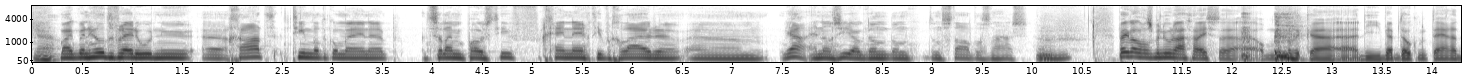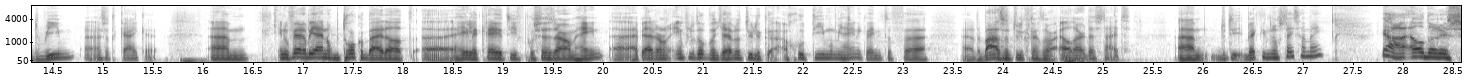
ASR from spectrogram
Ja. Maar ik ben heel tevreden hoe het nu eh, gaat. Het team wat ik om me heen heb. Het is alleen maar positief. Geen negatieve geluiden. Ehm, ja, en dan zie je ook, dan, dan, dan staat het als een huis. Mhm. Ben ik nog wel eens benieuwd naar geweest eh, eh, op het moment dat ik eh, eh, die webdocumentaire Dream eh zat te kijken. Ehm, in hoeverre ben jij nog betrokken bij dat eh, hele creatieve proces daaromheen? Eh, heb jij daar nog invloed op? Want je hebt natuurlijk een goed team om je heen. Ik weet niet of eh, eh, de is natuurlijk gelegd door Eldar destijds. Ehm doet die, werkt hij er nog steeds aan mee? Ja, Elder is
